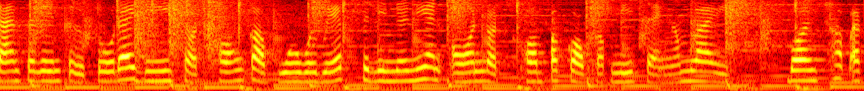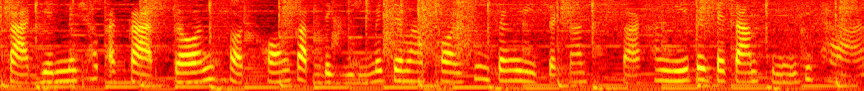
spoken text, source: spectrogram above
การเจริญเติบโตได้ดี สอดคล้องกับ w w w c e l i n a r i a n o n c o m ประกอบกับมีแสงน้ำไรบอลชอบอากาศเย็นไม่ชอบอากาศร้อนสอดคล้องกับเด็กหญิงเบญจมาพรซึ่งจังหรีจากการศึกษาครั้งนี้เป็นไปตามสมมติฐาน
